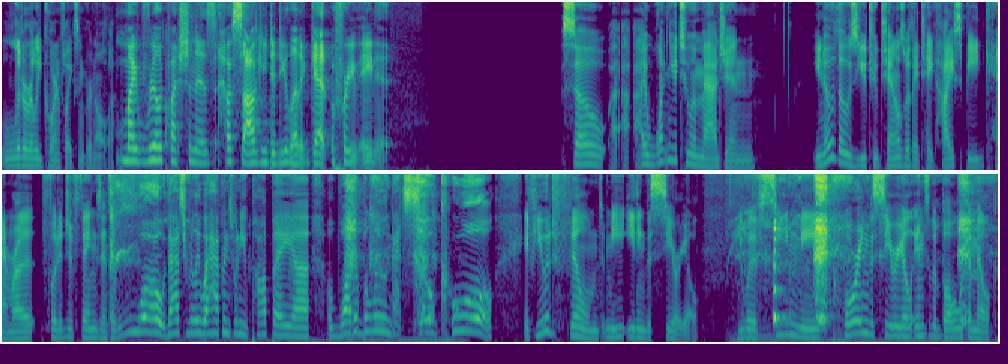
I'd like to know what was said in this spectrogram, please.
literally cornflakes and granola. My real question is how soggy did you let it get before you ate it? So I, I want you to imagine, you know, those YouTube channels where they take high speed camera footage of things and it's like, whoa, that's really what happens when you pop a uh, a water balloon. That's so cool. If you had filmed me eating the cereal, you would have seen me pouring the cereal into the bowl with the milk,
